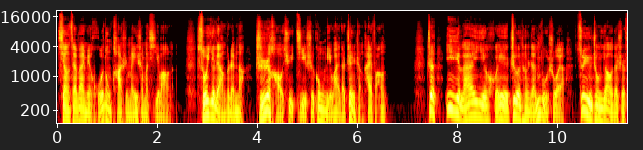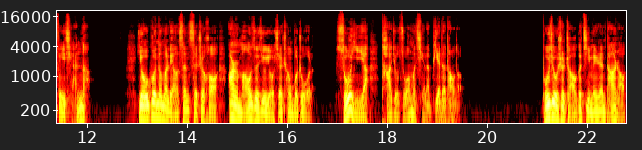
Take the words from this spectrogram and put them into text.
想在外面活动，怕是没什么希望了。所以两个人呢，只好去几十公里外的镇上开房。这一来一回折腾人不说呀，最重要的是费钱呢。有过那么两三次之后，二毛子就有些撑不住了，所以呀，他就琢磨起了别的道道。不就是找个既没人打扰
